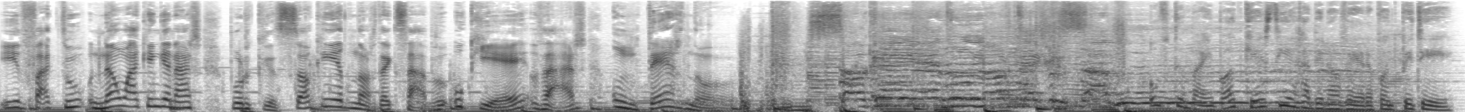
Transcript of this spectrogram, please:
e de facto não há quem enganar, porque só quem é de Norte é que sabe o que é dar um terno. Só quem é do norte é que sabe. Ouve também podcast e a.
